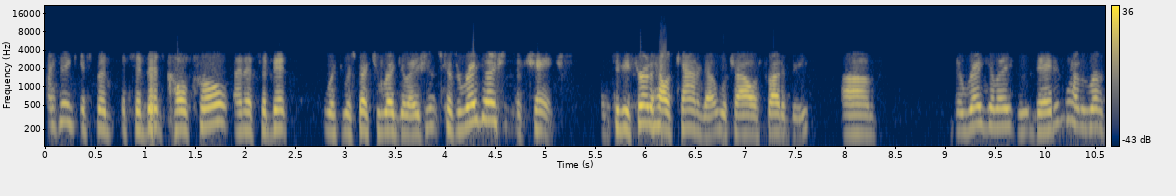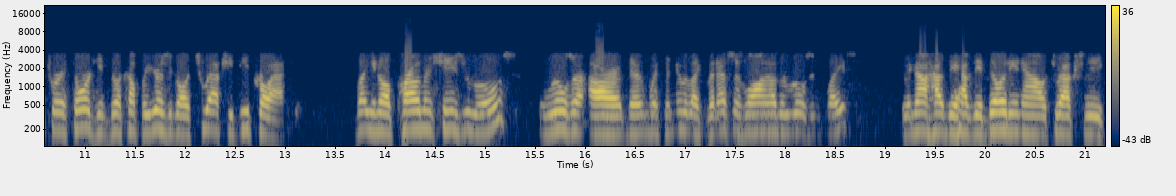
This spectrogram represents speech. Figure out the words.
I think it's the it's a bit cultural and it's a bit with respect to regulations because the regulations have changed. And to be fair to Health Canada, which I always try to be, um, the regulate they didn't have the regulatory authority until a couple of years ago to actually be proactive. But you know, Parliament changed the rules. The rules are are they're with the new like Vanessa's law and other rules in place. We now have they have the ability now to actually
